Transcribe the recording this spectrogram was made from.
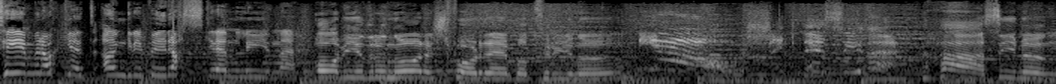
Team Rocket angriper raskere enn lynet. Og videre nåles får dere på trynet. Mjau! Sjekk det synet! Ha, Simen.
